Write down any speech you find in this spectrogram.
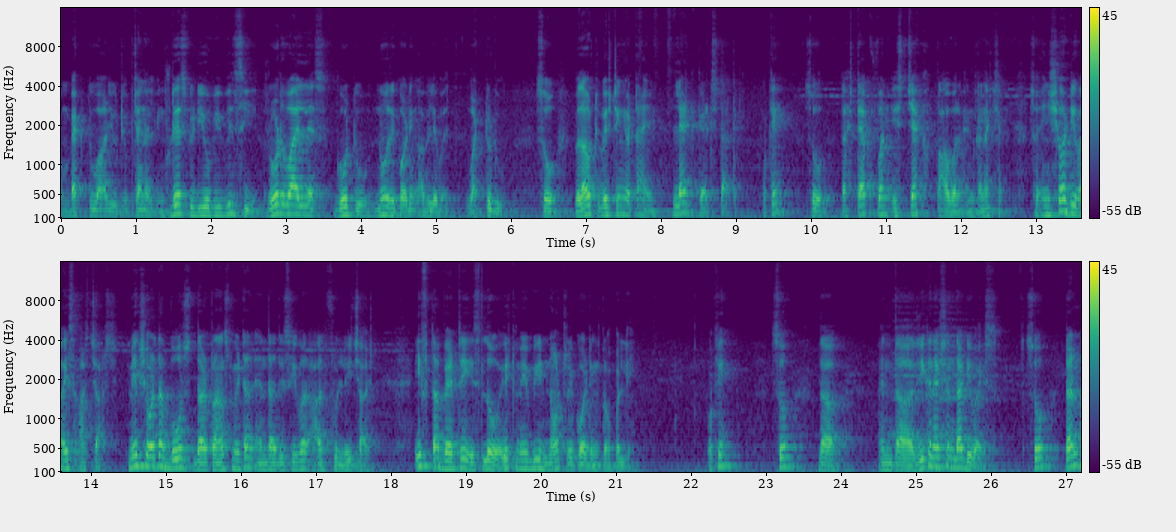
welcome back to our youtube channel. In today's video we will see Rode Wireless Go 2 no recording available. What to do? So without wasting your time let's get started okay? So the step one is check power and connection. So ensure device are charged. Make sure the both the transmitter and the receiver are fully charged. If the battery is low it may be not recording properly okay? So the and the reconnection the device so turn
